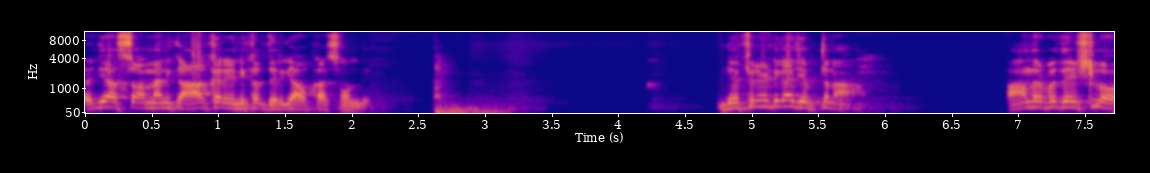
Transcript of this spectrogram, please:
ప్రజాస్వామ్యానికి ఆఖరి ఎన్నికలు జరిగే అవకాశం ఉంది. డెఫినెట్గా చెప్తున్నా. ఆంధ్రప్రదేశ్లో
